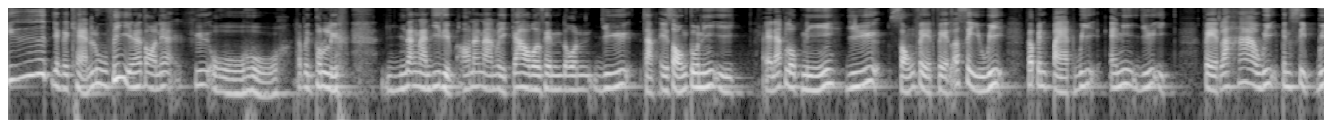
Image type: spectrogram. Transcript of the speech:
ยืดอย่างกับแขนลูฟี่นะตอนเนี้ย คือโอ้โห ถ้าเป็นต้นเรือ นั่งนาน 20 เอานั่งนานไปอีก9%โดนยื้อจากไอ้สองตัวนี้อีก ไอ้นักหลบหนียื้อ 2 เฟสเฟสละ 4 วิ ก็เป็น 8 วิ ไอ้นี่ยื้ออีก เฟสละ 5 วิ เป็น 10 วิ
